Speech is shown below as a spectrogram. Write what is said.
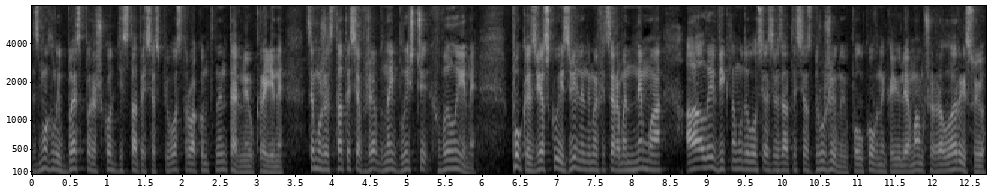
змогли без перешкод дістатися з півострова континентальної України. Це може статися вже в найближчі хвилини. Поки зв'язку із звільненими офіцерами нема, але вікнам удалося зв'язатися з дружиною полковника Юлія Мамчура Ларисою.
